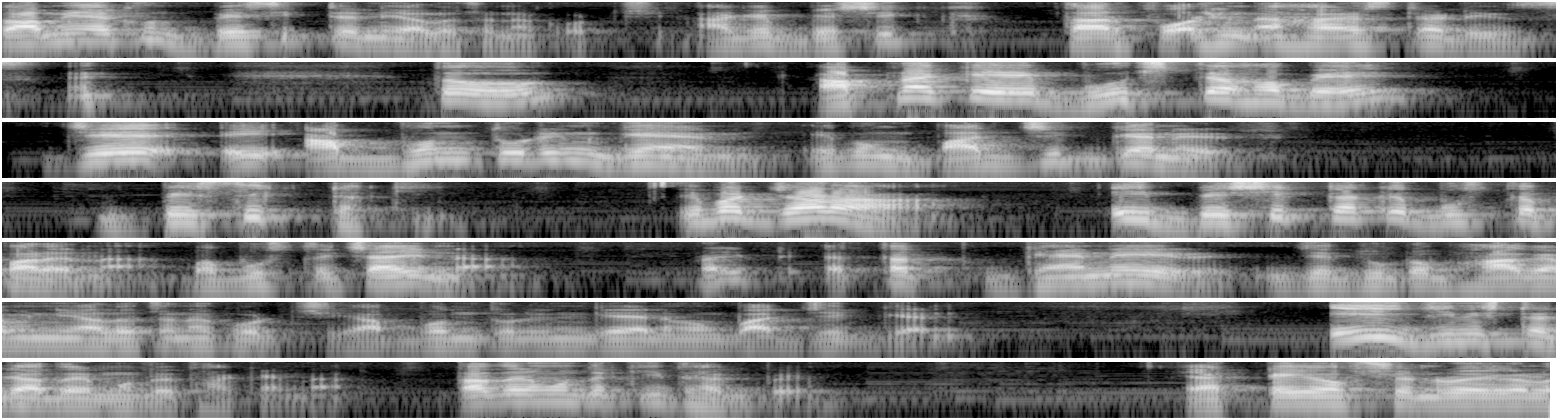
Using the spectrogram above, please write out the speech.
তো আমি এখন বেসিকটা নিয়ে আলোচনা করছি। আগে বেসিক তারপরে না হায়ার স্টাডিজ তো আপনাকে বুঝতে হবে যে এই আভ্যন্তরীণ জ্ঞান এবং বাহ্যিক জ্ঞানের বেসিকটা কি? এবার যারা এই বেসিকটাকে বুঝতে পারে না বা বুঝতে চায় না রাইট অর্থাৎ জ্ঞানের যে দুটো ভাগ আমি নিয়ে আলোচনা করছি, আভ্যন্তরীণ জ্ঞান এবং বাহ্যিক জ্ঞান, এই জিনিসটা যাদের মধ্যে থাকে না, তাদের মধ্যে কি থাকবে? একটাই অপশন রয়ে গেল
